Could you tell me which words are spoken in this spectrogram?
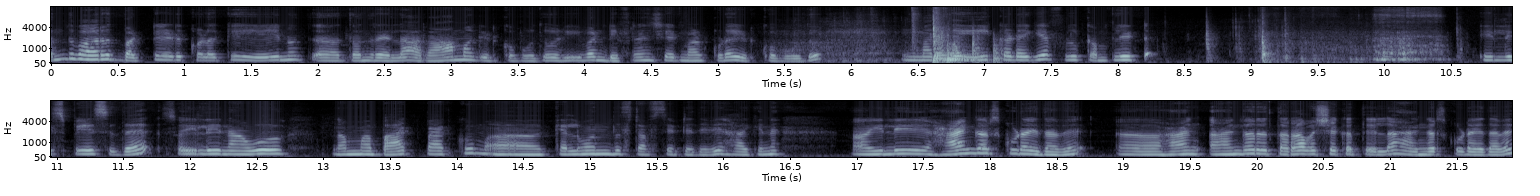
ಒಂದು ವಾರದ ಬಟ್ಟೆ ಹಿಡ್ಕೊಳ್ಳೋಕ್ಕೆ ಏನು ತೊಂದರೆ ಇಲ್ಲ. ಆರಾಮಾಗಿ ಇಟ್ಕೋಬೋದು. ಈವನ್ ಡಿಫ್ರೆನ್ಷಿಯೇಟ್ ಮಾಡಿ ಕೂಡ ಇಟ್ಕೋಬೋದು. ಮತ್ತು ಈ ಕಡೆಗೆ ಫುಲ್ ಕಂಪ್ಲೀಟ್ ಇಲ್ಲಿ ಸ್ಪೇಸ್ ಇದೆ. ಸೊ ಇಲ್ಲಿ ನಾವು ನಮ್ಮ ಬ್ಯಾಕ್ ಪ್ಯಾಕು ಕೆಲವೊಂದು ಸ್ಟಫ್ಸ್ ಇಟ್ಟಿದ್ದೀವಿ. ಹಾಗೆಯೇ ಇಲ್ಲಿ ಹ್ಯಾಂಗರ್ಸ್ ಕೂಡ ಇದ್ದಾವೆ ಹ್ಯಾಂಗ್ ಹ್ಯಾಂಗರ್ ಥರ ಅವಶ್ಯಕತೆ ಇಲ್ಲ ಹ್ಯಾಂಗರ್ಸ್ ಕೂಡ ಇದ್ದಾವೆ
